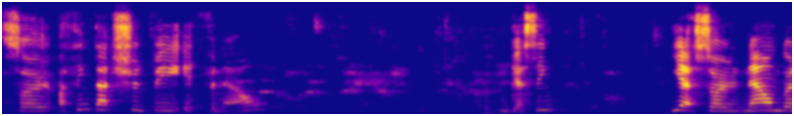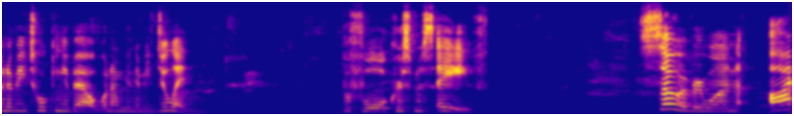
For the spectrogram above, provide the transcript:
So I think that should be it for now. I'm guessing. Yeah, so now I'm going to be talking about what I'm going to be doing before Christmas Eve. So everyone, I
